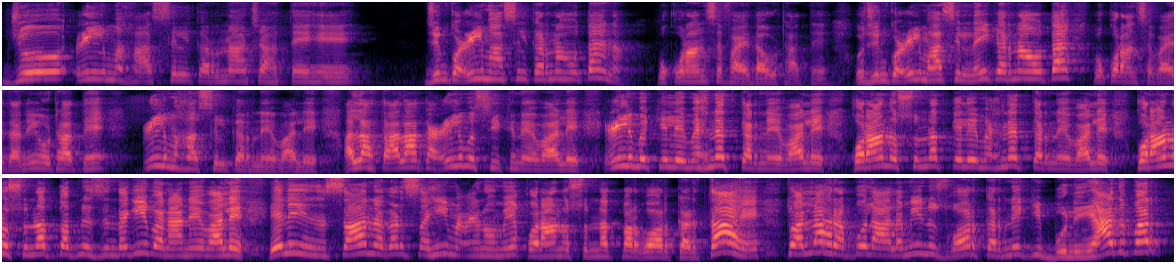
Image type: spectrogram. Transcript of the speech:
जो इल्म हासिल करना चाहते हैं। जिनको इल्म हासिल करना होता है ना, वो कुरान से फ़ायदा उठाते हैं। और जिनको इल्म हासिल नहीं करना होता है, वो कुरान से फ़ायदा नहीं उठाते हैं। इल्म हासिल करने वाले, अल्लाह ताला का इल्म सीखने वाले, इल्म के लिए मेहनत करने वाले, कुरान और सुन्नत के लिए मेहनत करने वाले, कुरान और सुन्नत को अपनी ज़िंदगी बनाने वाले, यानी इंसान अगर सही मायनों में कुरान और सुन्नत पर गौर करता है तो अल्लाह रब्बुल आलमीन उस गौर करने की बुनियाद पर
